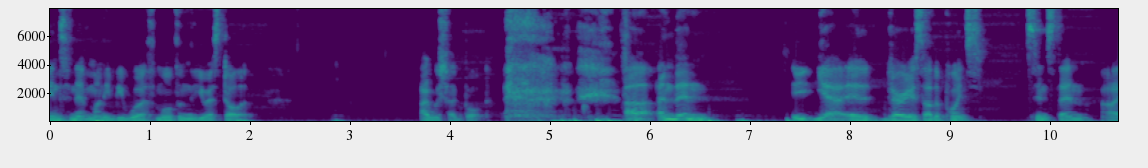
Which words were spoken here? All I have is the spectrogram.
internet money be worth more than the US dollar? I wish I'd bought. uh, and then, yeah, at various other points since then, I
